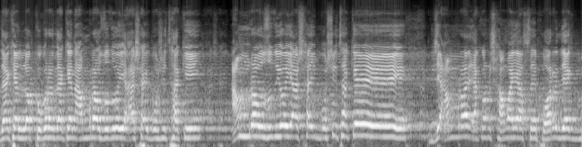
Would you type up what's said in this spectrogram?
দেখেন? লক্ষ্য করে দেখেন, আমরাও যদি ওই আশায় বসে থাকি আমরাও যদি ওই আশায় বসে থাকে যে আমরা এখন সময় আছে, পরে দেখব।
